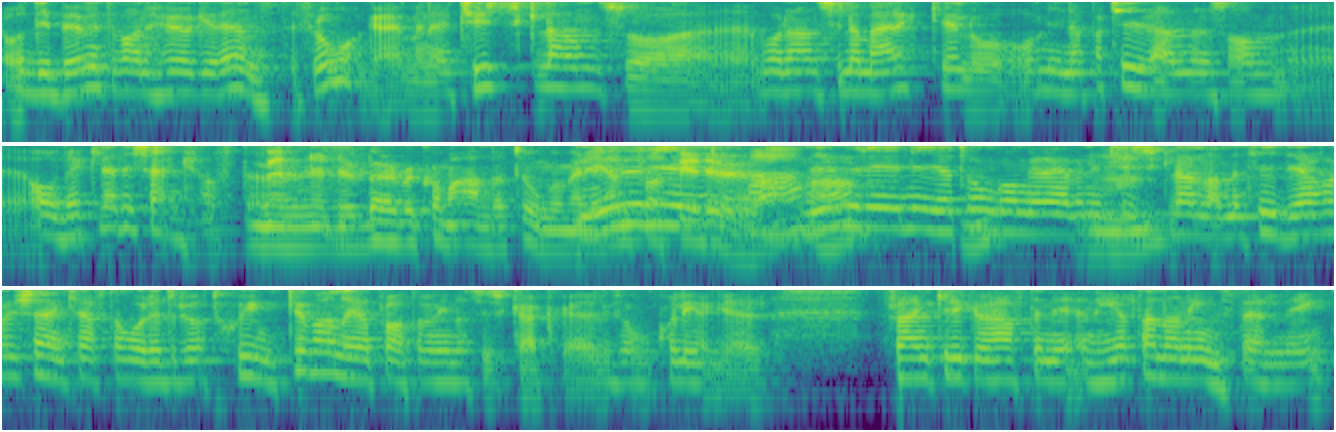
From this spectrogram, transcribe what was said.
och det behöver inte vara en höger-vänster-fråga. Jag menar, I Tyskland så eh, var det Angela Merkel och, och mina partivänner som eh, avvecklade kärnkraften. Men nu börjar det komma andra tongångar igen från CDU. Ja, nu är det nya tongångar även i mm. Tyskland. Va? Men tidigare har ju kärnkraften varit ett rött skynke va? när jag pratar med mina tyska liksom, kollegor. Frankrike har haft en, en helt annan inställning.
